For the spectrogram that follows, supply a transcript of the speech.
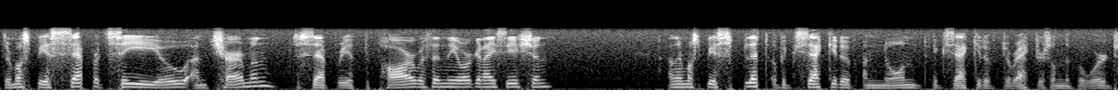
There must be a separate CEO and chairman to separate the power within the organisation. And there must be a split of executive and non-executive directors on the board.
